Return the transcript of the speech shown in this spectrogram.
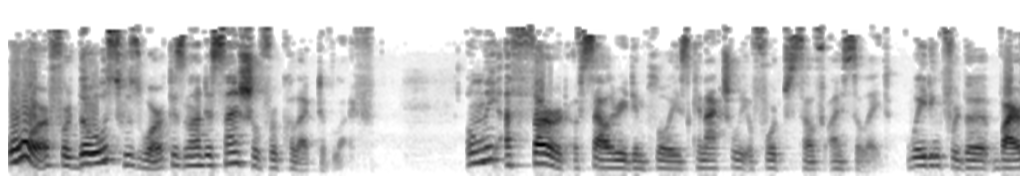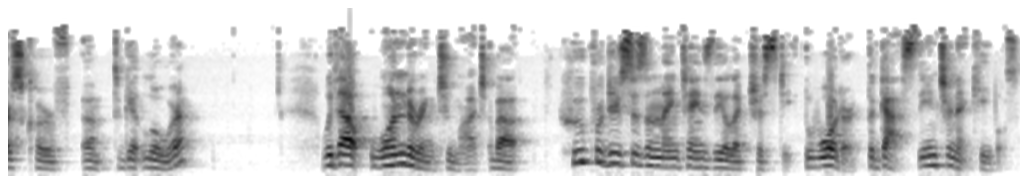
or for those whose work is not essential for collective life. Only a third of salaried employees can actually afford to self isolate, waiting for the virus curve um, to get lower without wondering too much about who produces and maintains the electricity, the water, the gas, the internet cables,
